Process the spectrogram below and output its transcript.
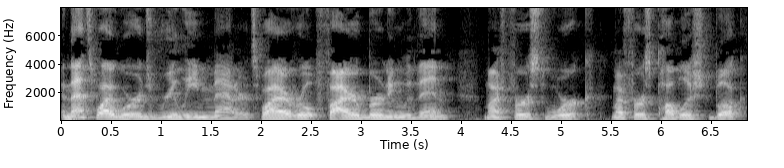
And that's why words really matter. It's why I wrote Fire Burning Within, my first work, my first published book,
